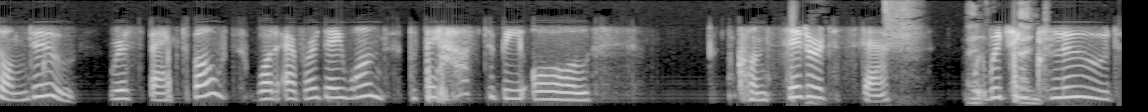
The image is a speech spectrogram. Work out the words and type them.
some do. Respect both, whatever they want, but they have to be all considered steps. And- which include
